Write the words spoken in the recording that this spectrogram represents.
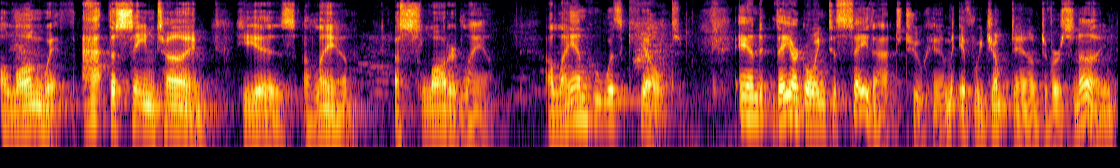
along with, at the same time, he is a lamb, a slaughtered lamb, a lamb who was killed and they are going to say that to him if we jump down to verse 9.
